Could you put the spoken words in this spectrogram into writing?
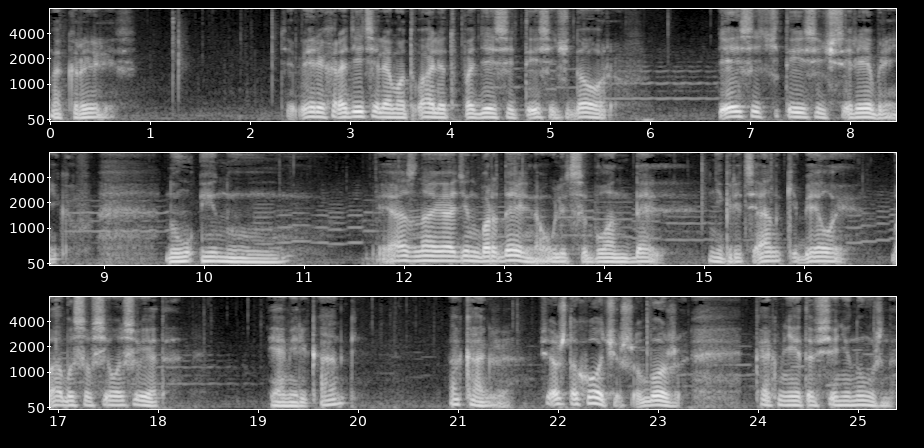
Накрылись. Теперь их родителям отвалят по 10 тысяч долларов. 10 тысяч серебряников. Ну и ну. Я знаю один бордель на улице Бландель. Негритянки белые, бабы со всего света. И американки? А как же? Все, что хочешь, о боже. Как мне это все не нужно.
